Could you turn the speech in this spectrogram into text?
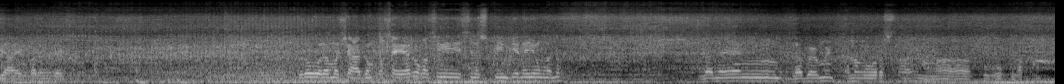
Biyahe pa rin guys. Pero wala masyadong pasayero kasi sinuspindi na yung ano. Wala na yung government. Anong oras na ngayon? Mga 2 o'clock.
